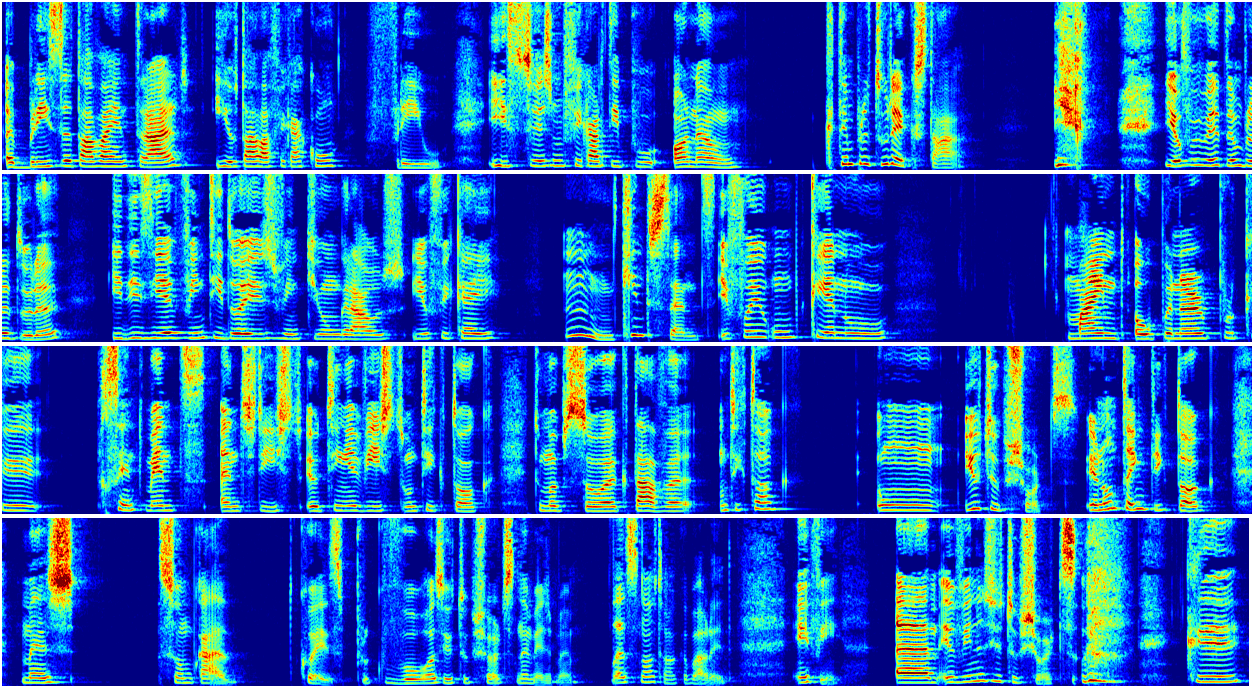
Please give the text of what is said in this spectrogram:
A brisa estava a entrar e eu estava a ficar com frio. E isso fez-me ficar tipo, oh não, que temperatura é que está? E, eu fui ver a temperatura e dizia 22, 21 graus e eu fiquei, hum, que interessante. E foi um pequeno mind opener porque recentemente, antes disto, eu tinha visto um TikTok de uma pessoa que estava. Um TikTok? Um YouTube Shorts. Eu não tenho TikTok, mas sou um bocado coisa, porque vou aos YouTube Shorts na mesma. Let's not talk about it. Enfim, um, eu vi nos YouTube Shorts que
